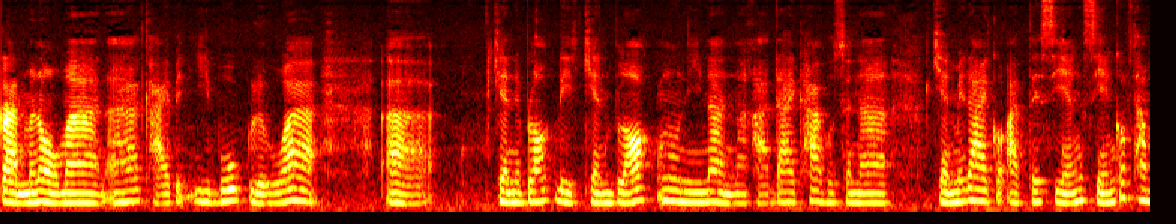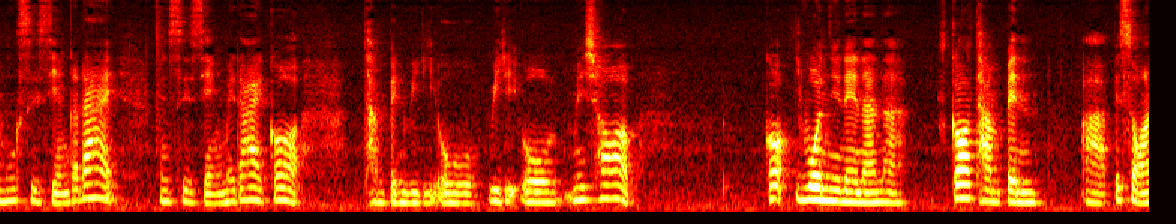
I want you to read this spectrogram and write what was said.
กลั่นมันออกมานะคะขายเป็นอีบุ๊กหรือว่าเขียนในบล็อกดีเขียนบล็อกนู่นนี่นั่นนะคะ ได้ค่าโฆษณา เขียนไม่ได้ก็อัดแต่เสียงเสียงก็ทำหนังสือเสียงก็ได้หนังสือเสียงไม่ได้ก็ทำเป็นวิดีโอวิดีโอไม่ชอบ ก็วนอยู่ในนั้นนะก็ทำเป็นไปสอน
